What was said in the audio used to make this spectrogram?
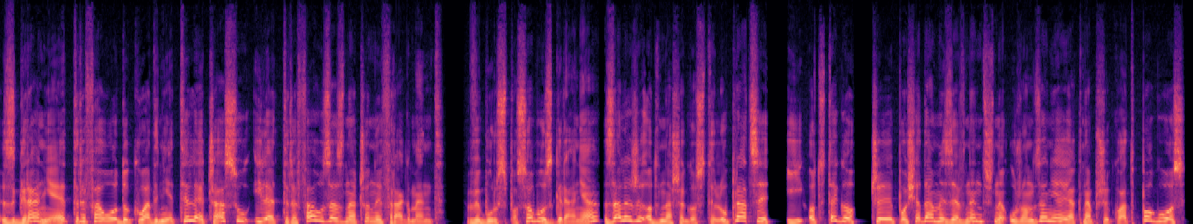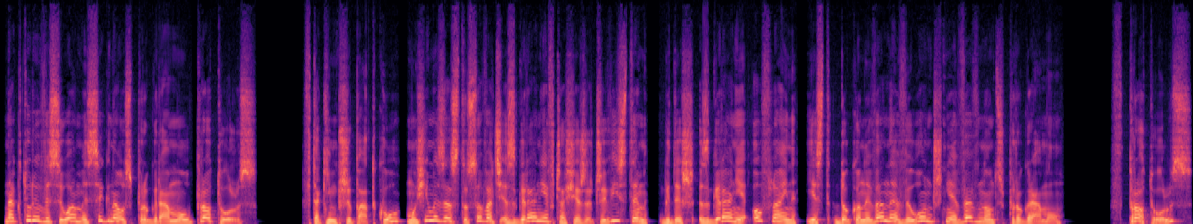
Zgranie trwało dokładnie tyle czasu, ile trwał zaznaczony fragment. Wybór sposobu zgrania zależy od naszego stylu pracy i od tego, czy posiadamy zewnętrzne urządzenia, jak na przykład pogłos, na który wysyłamy sygnał z programu Pro Tools. W takim przypadku musimy zastosować zgranie w czasie rzeczywistym, gdyż zgranie offline jest dokonywane wyłącznie wewnątrz programu. W Pro Tools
